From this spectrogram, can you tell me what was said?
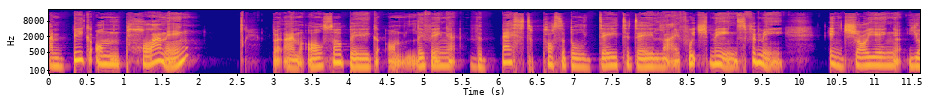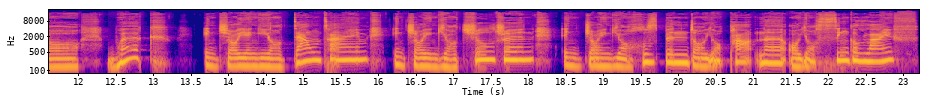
I'm big on planning, but I'm also big on living the best possible day to day life, which means for me, enjoying your work, enjoying your downtime, enjoying your children, enjoying your husband or your partner or your single life,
